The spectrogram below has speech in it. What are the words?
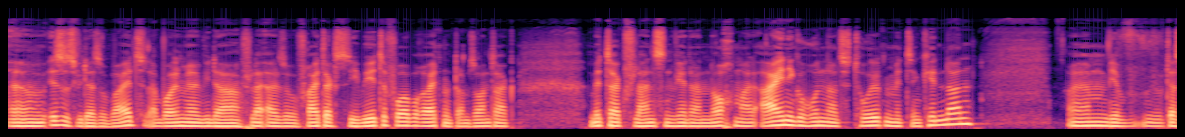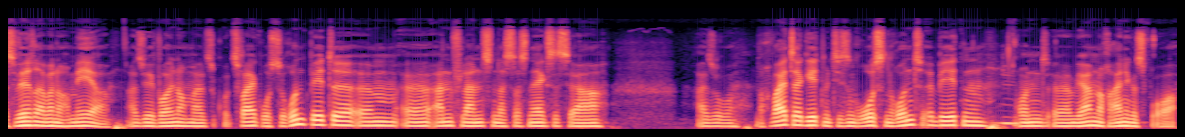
äh, ist es wieder soweit. Da wollen wir wieder, also freitags die Beete vorbereiten und am Sonntag Mittag pflanzen wir dann nochmal einige hundert Tulpen mit den Kindern. Ähm, wir, das wäre aber noch mehr. Also wir wollen nochmal zwei große Rundbeete ähm, äh, anpflanzen, dass das nächstes Jahr also noch weitergeht mit diesen großen Rundbeeten mhm. und äh, wir haben noch einiges vor.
